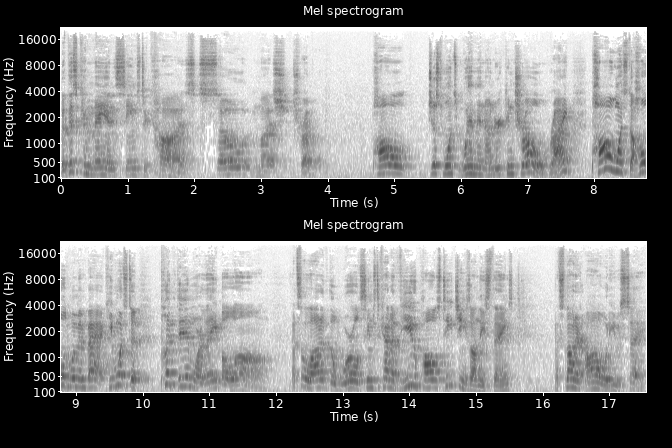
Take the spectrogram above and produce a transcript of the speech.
But this command seems to cause so much trouble. Paul just wants women under control, right? Paul wants to hold women back. He wants to put them where they belong. That's a lot of the world seems to kind of view Paul's teachings on these things. That's not at all what he was saying.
